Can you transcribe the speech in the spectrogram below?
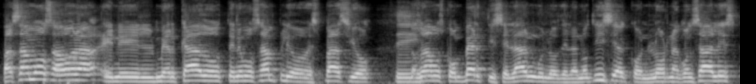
Pasamos ahora en el mercado, tenemos amplio espacio. Sí. Nos vamos con Vértice, el ángulo de la noticia, con Lorna González.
